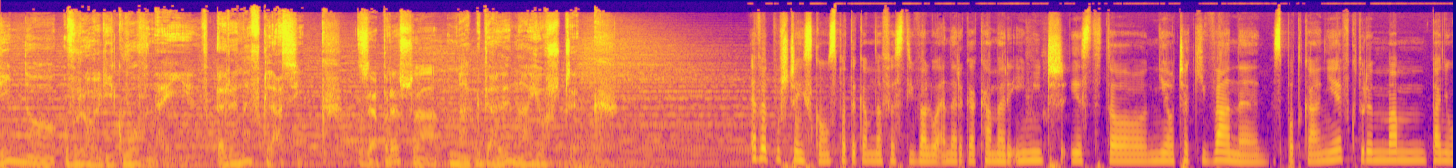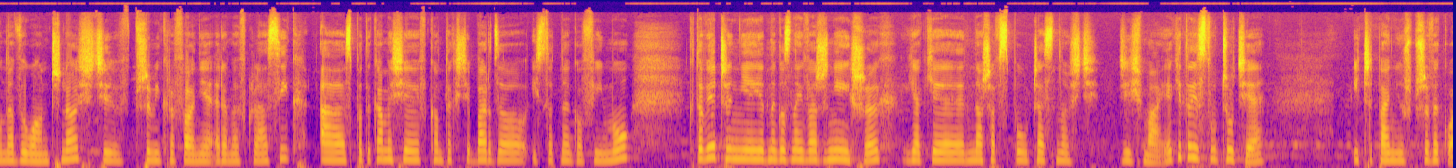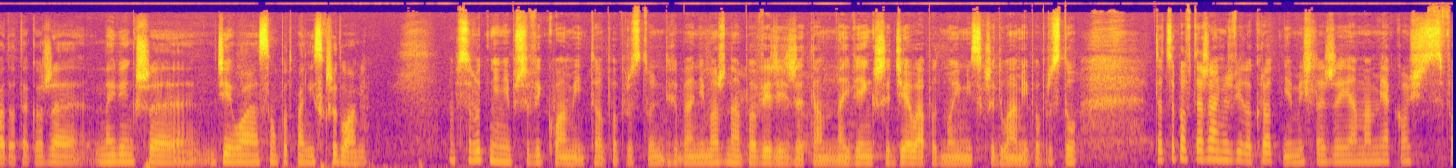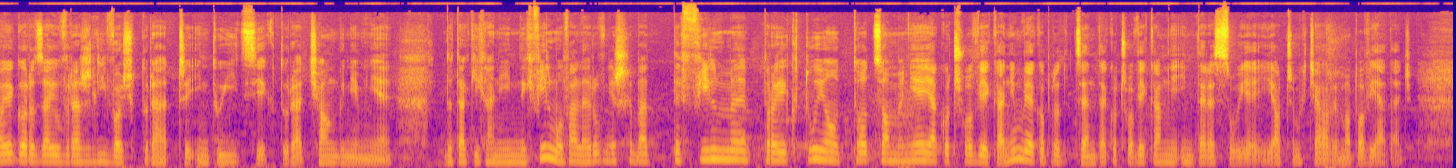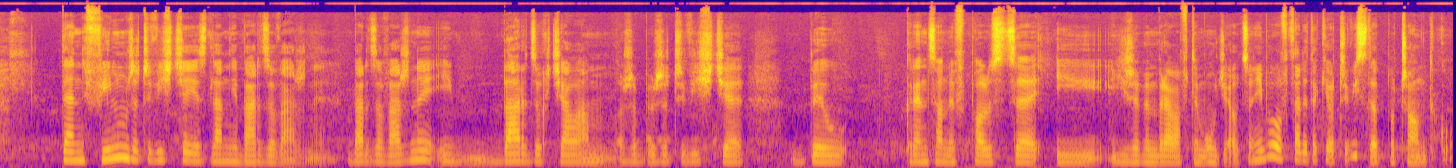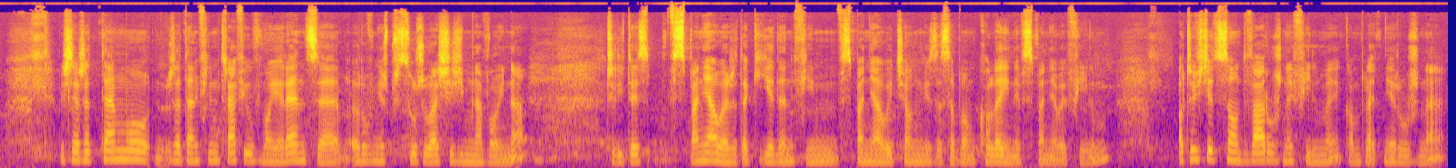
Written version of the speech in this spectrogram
Kino w roli głównej w RMF Classic. Zaprasza Magdalena Juszczyk. Ewę Puszczyńską spotykam na festiwalu Energa Kamer Image. Jest to nieoczekiwane spotkanie, w którym mam panią na wyłączność przy mikrofonie RMF Classic, a spotykamy się w kontekście bardzo istotnego filmu. Kto wie, czy nie jednego z najważniejszych, jakie nasza współczesność dziś ma. Jakie to jest uczucie i czy pani już przywykła do tego, że największe dzieła są pod pani skrzydłami? Absolutnie nie przywykłam i to po prostu chyba nie można powiedzieć, że tam największe dzieła pod moimi skrzydłami. Po prostu to, co powtarzałam już wielokrotnie, myślę, że ja mam jakąś swojego rodzaju wrażliwość, która, czy intuicję, która ciągnie mnie do takich, a nie innych filmów, ale również chyba te filmy projektują to, co mnie jako człowieka, nie mówię jako producenta, jako człowieka mnie interesuje i o czym chciałabym opowiadać. Ten film rzeczywiście jest dla mnie bardzo ważny. Bardzo ważny i bardzo chciałam, żeby rzeczywiście był kręcony w Polsce i, i żebym brała w tym udział, co nie było wcale takie oczywiste od początku. Myślę, że temu, że ten film trafił w moje ręce, również przysłużyła się Zimna Wojna. Czyli to jest wspaniałe, że taki jeden film wspaniały ciągnie za sobą kolejny wspaniały film. Oczywiście to są dwa różne filmy, kompletnie różne.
